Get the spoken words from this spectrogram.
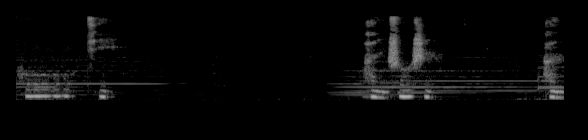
呼气。很舒适，很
